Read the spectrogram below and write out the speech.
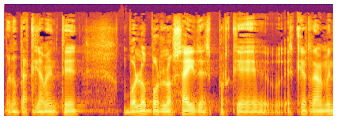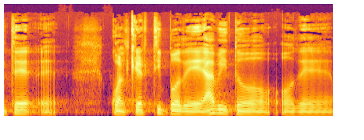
bueno, prácticamente voló por los aires, porque es que realmente eh, cualquier tipo de hábito o de,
